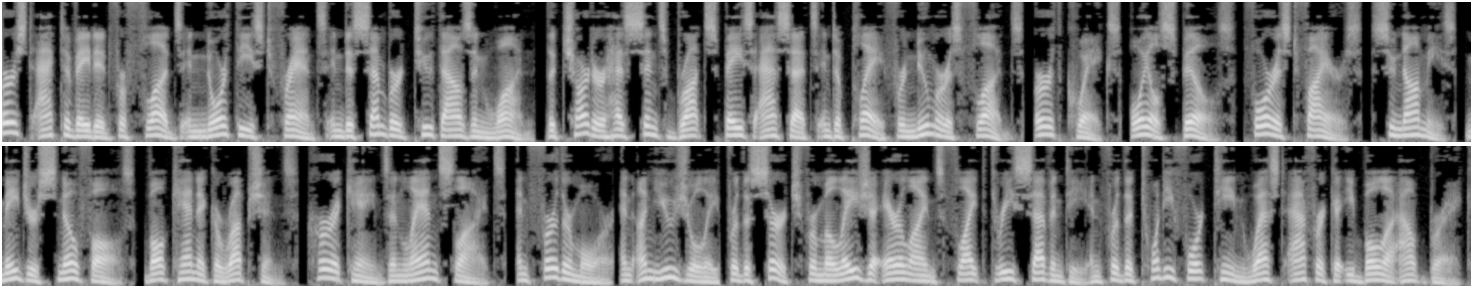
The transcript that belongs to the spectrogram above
First activated for floods in northeast France in December 2001, the Charter has since brought space assets into play for numerous floods, earthquakes, oil spills, forest fires, tsunamis, major snowfalls, volcanic eruptions, hurricanes and landslides, and furthermore and unusually for the search for Malaysia Airlines Flight 370 and for the 2014 West Africa Ebola outbreak.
